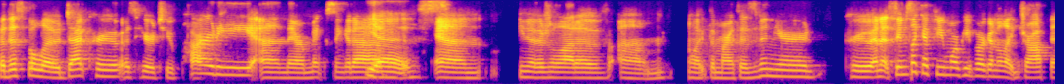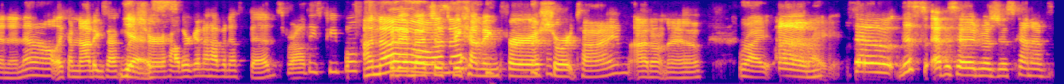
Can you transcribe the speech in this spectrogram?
But this below deck crew is here to party and they're mixing it up. yes. And you know, there's a lot of um like the Martha's Vineyard crew and it seems like a few more people are gonna like drop in and out. Like I'm not exactly sure how they're gonna have enough beds for all these people. I know. But they might just be coming for a short time. I don't know. Right. Um, Right. so this episode was just kind of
